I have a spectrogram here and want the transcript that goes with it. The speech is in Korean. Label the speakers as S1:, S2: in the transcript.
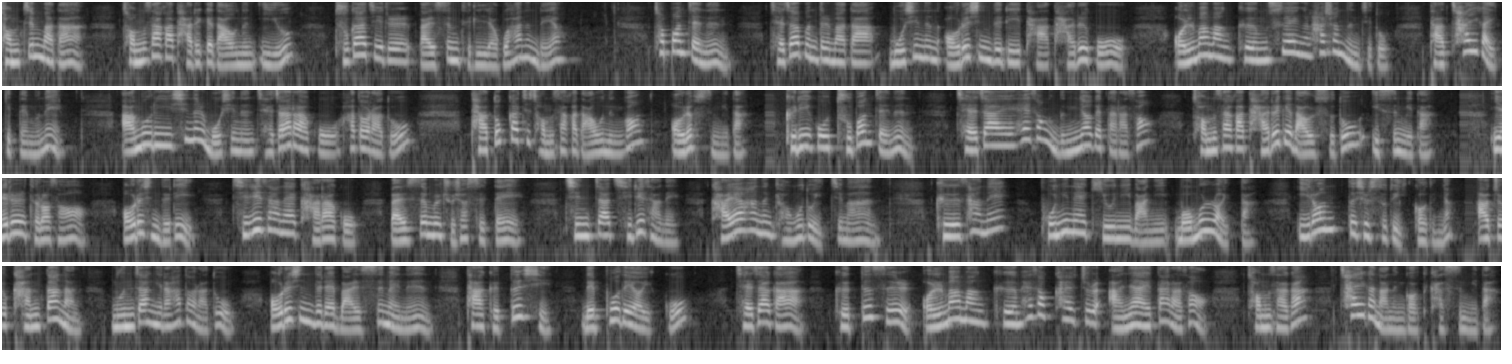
S1: 점집마다 점사가 다르게 나오는 이유 두 가지를 말씀드리려고 하는데요. 첫 번째는 제자분들마다 모시는 어르신들이 다 다르고 얼마만큼 수행을 하셨는지도 다 차이가 있기 때문에 아무리 신을 모시는 제자라고 하더라도 다 똑같이 점사가 나오는 건 어렵습니다. 그리고 두 번째는 제자의 해석 능력에 따라서 점사가 다르게 나올 수도 있습니다. 예를 들어서 어르신들이 지리산에 가라고 말씀을 주셨을 때 진짜 지리산에 가야 하는 경우도 있지만 그 산에 본인의 기운이 많이 머물러 있다. 이런 뜻일 수도 있거든요. 아주 간단한 문장이라 하더라도 어르신들의 말씀에는 다 그 뜻이 내포되어 있고 제자가 그 뜻을 얼마만큼 해석할 줄 아냐에 따라서 점사가 차이가 나는 것 같습니다.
